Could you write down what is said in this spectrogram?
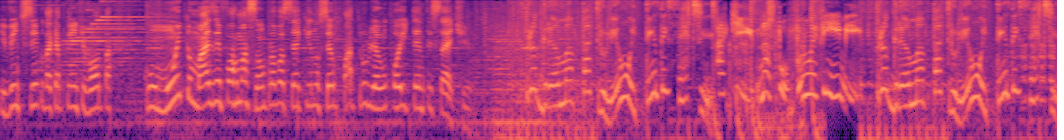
e 25, daqui a pouco a gente volta com muito mais informação para você aqui no seu Patrulhão 87. Programa Patrulhão 87. Aqui na Povão FM. Programa Patrulhão 87.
